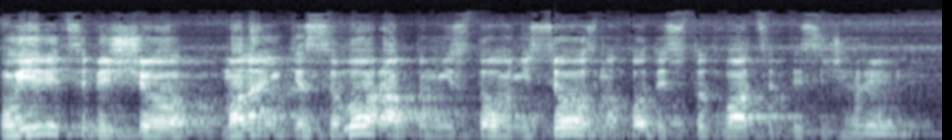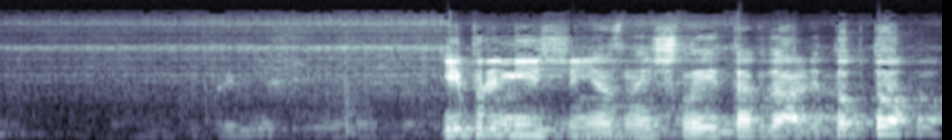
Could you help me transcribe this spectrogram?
Ну, Уявіть собі, що маленьке село раптом ні з того, ні з цього знаходить 120 тисяч гривень. І приміщення знайшли, і так далі. Тобто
